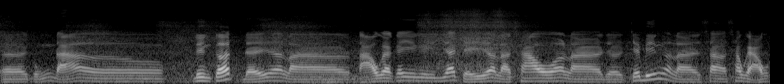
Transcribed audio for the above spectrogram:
ờ, cũng đã ờ, liên kết để là tạo ra cái giá trị là sau là chế biến là sau gạo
